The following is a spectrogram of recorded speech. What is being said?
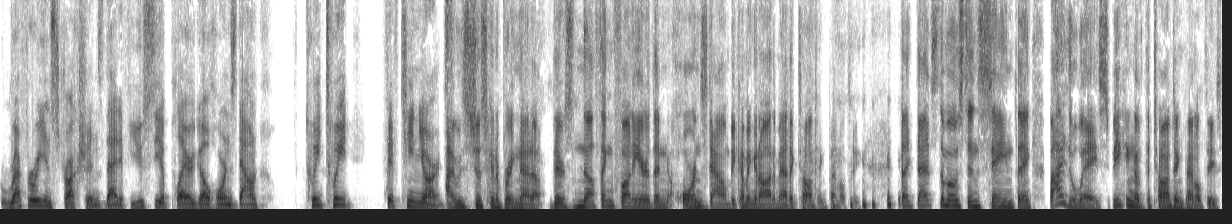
referee instructions that if you see a player go horns down, tweet, tweet, 15 yards. I was just going to bring that up. There's nothing funnier than horns down becoming an automatic taunting penalty. like that's the most insane thing. By the way, speaking of the taunting penalties,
